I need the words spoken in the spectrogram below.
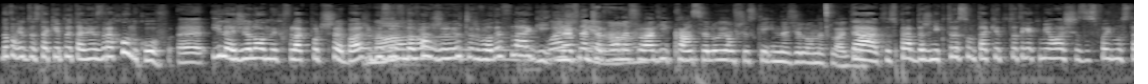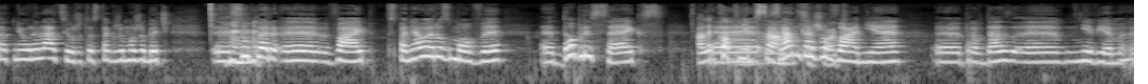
No właśnie, to jest takie pytanie z rachunków. E, ile zielonych flag potrzeba, żeby No. zrównoważyły czerwone flagi? Właśnie, Pewne czerwone no. flagi kancelują wszystkie inne zielone flagi. Tak, to jest prawda, że niektóre są takie, to tak jak miałaś ze swoją ostatnią relacją, że to jest tak, że może być e, super e, vibe, wspaniałe rozmowy, dobry seks, Ale kopnie psa zaangażowanie, e, prawda, e, nie wiem, e,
